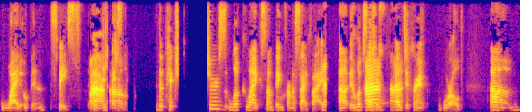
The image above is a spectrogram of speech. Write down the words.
wide open space. Wow. The pictures look like something from a sci-fi. Uh, it looks like a, a, uh. different world. Um,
